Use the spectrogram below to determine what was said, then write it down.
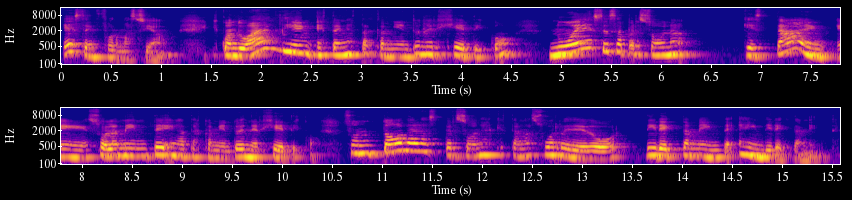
esa información. Y cuando alguien está en estancamiento energético, no es esa persona que está en, eh, solamente en atascamiento energético. Son todas las personas que están a su alrededor, directamente e indirectamente.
